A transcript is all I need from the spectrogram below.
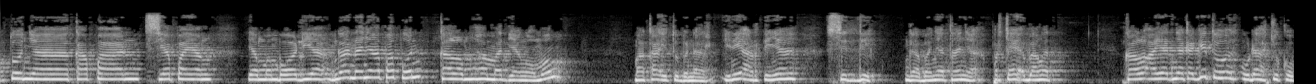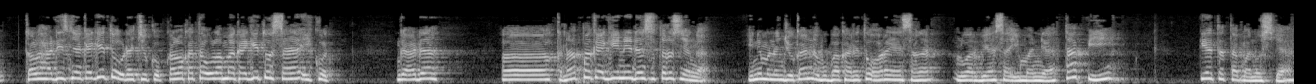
waktunya, kapan, siapa yang yang membawa dia. Nggak nanya apa pun. Kalau Muhammad yang ngomong, maka itu benar. Ini artinya sidik, nggak banyak tanya, percaya banget. Kalau ayatnya kayak gitu, udah cukup. Kalau hadisnya kayak gitu, udah cukup. Kalau kata ulama kayak gitu, saya ikut. Nggak ada, uh, kenapa kayak gini dan seterusnya nggak. Ini menunjukkan Abu Bakar itu orang yang sangat luar biasa imannya. Tapi, dia tetap manusia.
